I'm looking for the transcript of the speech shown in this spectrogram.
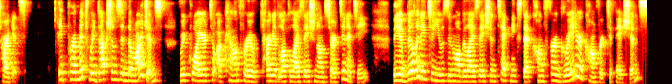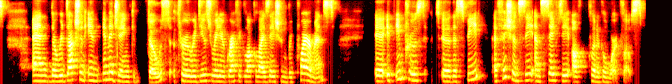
targets. It permits reductions in the margins required to account for your target localization uncertainty, the ability to use immobilization techniques that confer greater comfort to patients, and the reduction in imaging dose through reduced radiographic localization requirements, it improves uh, the speed, efficiency, and safety of clinical workflows.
